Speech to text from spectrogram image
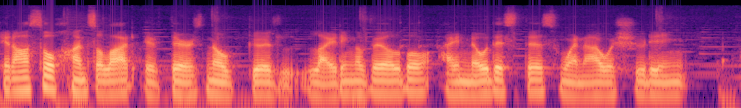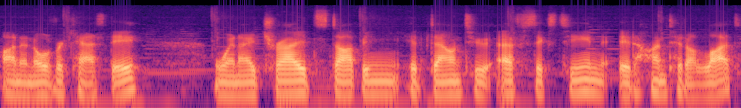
It also hunts a lot if there's no good lighting available. I noticed this when I was shooting on an overcast day. When I tried stopping it down to f16, it hunted a lot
